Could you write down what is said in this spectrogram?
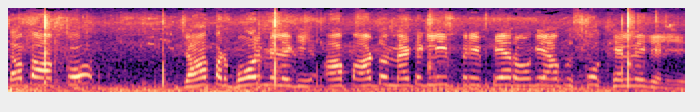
तब आपको जहाँ पर बॉल मिलेगी, आप ऑटोमेटिकली प्रिपेयर होंगे आप उसको खेलने के लिए।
